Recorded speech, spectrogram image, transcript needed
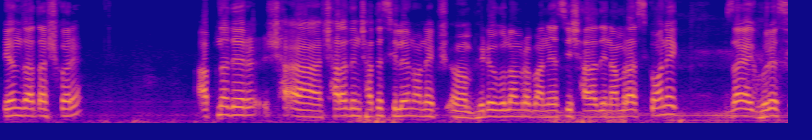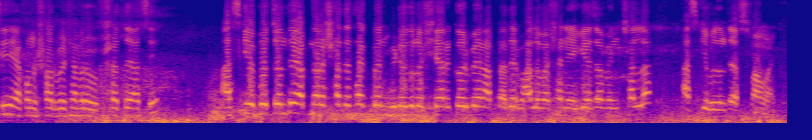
ট্রেন যাতায়াত করে। আপনাদের সারাদিন সাথে ছিলেন অনেক ভিডিওগুলো আমরা বানিয়েছি, সারাদিন আমরা আজকে অনেক জায়গায় ঘুরেছি, এখন সর্বশেষ আমরা রূপসাতে আছি। আজকে পর্যন্ত আপনারা সাথে থাকবেন, ভিডিওগুলো শেয়ার করবেন, আপনাদের ভালোবাসা নিয়ে এগিয়ে যাবেন, ইনশাল্লাহ। আজকে পর্যন্ত আসসালামু আলাইকুম।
